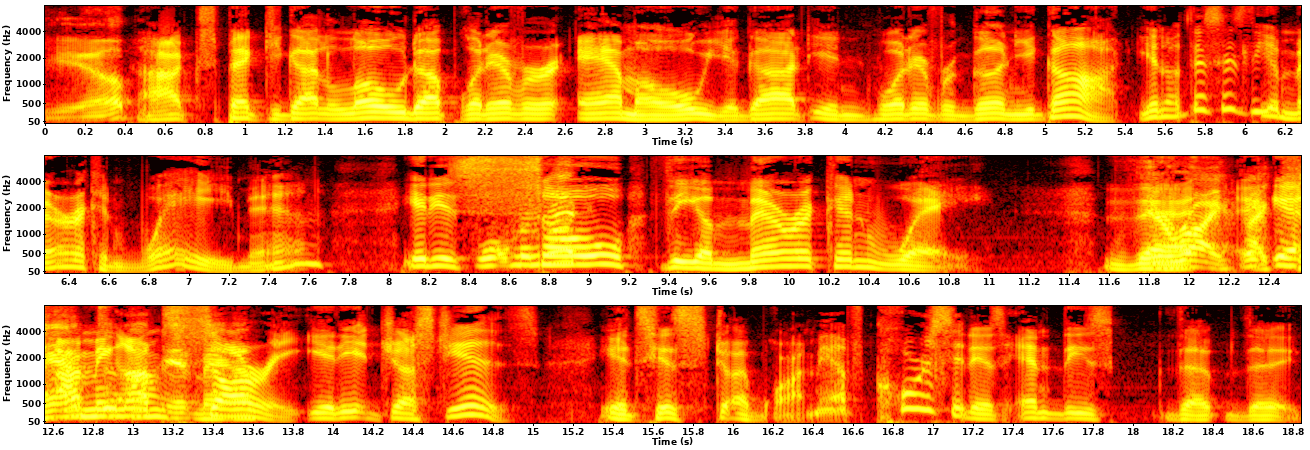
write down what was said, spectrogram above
Yep. I expect you got to load up whatever ammo you got in whatever gun you got. You know, this is the American way, man. It is Well, so the American way. That, You're right. I can't I mean, I'm it, sorry. It it just is. It's his. Well, I mean, of course it is. And these the the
